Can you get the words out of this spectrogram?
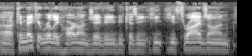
uh, can make it really hard on JV because he, he, he thrives on –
